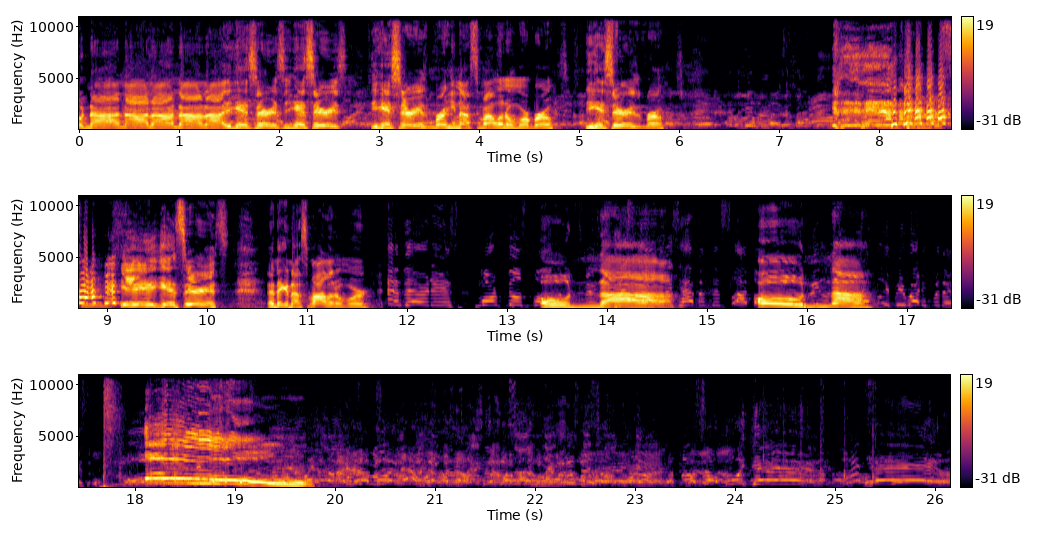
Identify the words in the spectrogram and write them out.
oh, nah, nah, nah, nah, nah. He getting serious. He getting serious. He getting serious, bro. He not smiling no more, bro. He getting serious, bro. yeah, he getting serious. That nigga not smiling no more. And there it is. Mark Oh, nah. Oh, nah. Be ready for this. Oh! What's up, boy? Yeah! Yeah!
